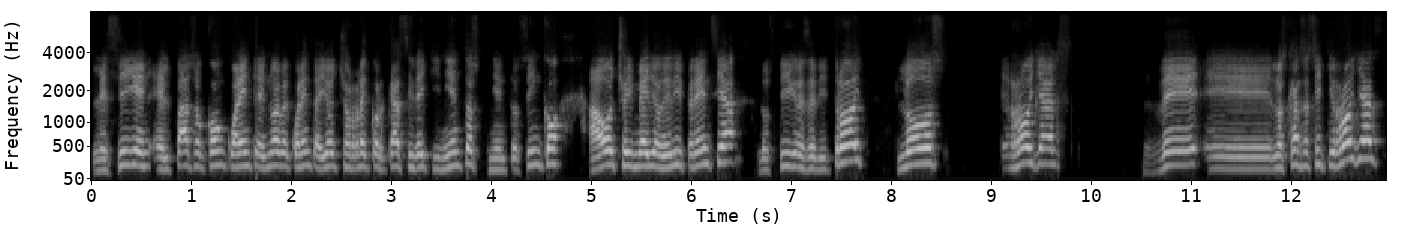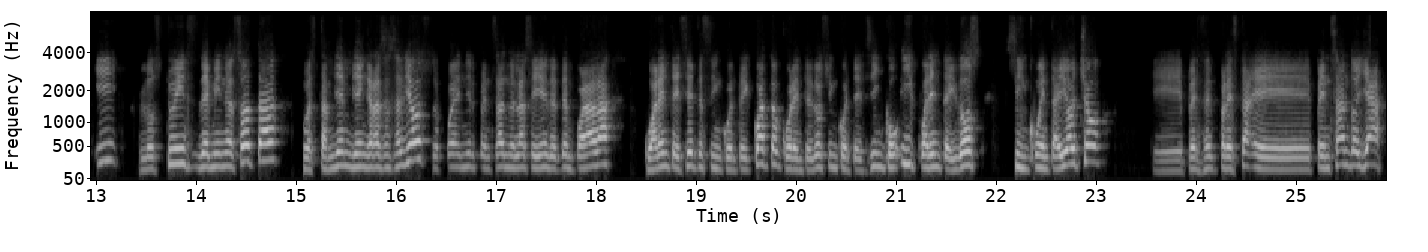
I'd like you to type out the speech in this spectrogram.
le siguen el paso con 49-48, récord casi de 500, 505 a 8 y medio de diferencia. Los Tigres de Detroit, los Royals de eh, los Kansas City Royals y los Twins de Minnesota, pues también bien, gracias a Dios, se pueden ir pensando en la siguiente temporada, 47-54, 42-55 y 42-58, eh, eh, pensando ya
